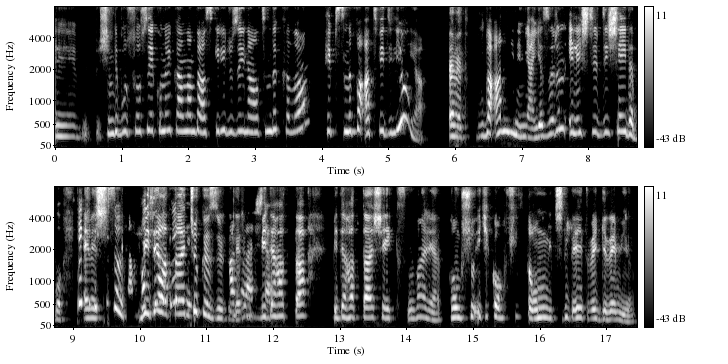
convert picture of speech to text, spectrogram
E, şimdi bu sosyoekonomik anlamda askeri düzeyin altında kalan hep sınıfa atfediliyor ya. Evet Bu da annenin yani yazarın eleştirdiği şey de bu. Peki bir Evet. şey söyleyeceğim. bir de Fakir hatta nedir çok özür dilerim. Bir de arkadaşlar? hatta bir de hatta şey kısmı var ya komşu iki komşu da onun içindeydi ve giremiyor.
